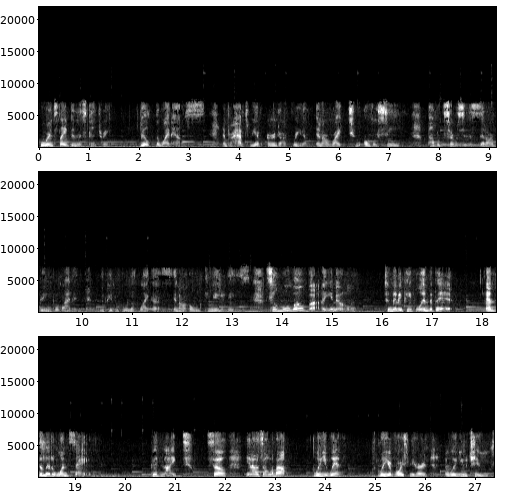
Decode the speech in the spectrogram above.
who were enslaved in this country, built the White House and perhaps we have earned our freedom and our right to oversee public services that are being provided to the people who look like us in our own communities. So move over, you know, too many people in the bed, and the little one saying, Good night. So, you know, it's all about will you win? Will your voice be heard? And will you choose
